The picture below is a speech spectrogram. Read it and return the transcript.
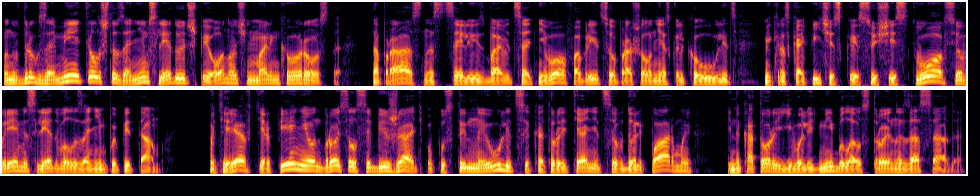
он вдруг заметил, что за ним следует шпион очень маленького роста. Напрасно, с целью избавиться от него, Фабрицио прошел несколько улиц. Микроскопическое существо все время следовало за ним по пятам — Потеряв терпение, он бросился бежать по пустынной улице, которая тянется вдоль Пармы и на которой его людьми была устроена засада.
